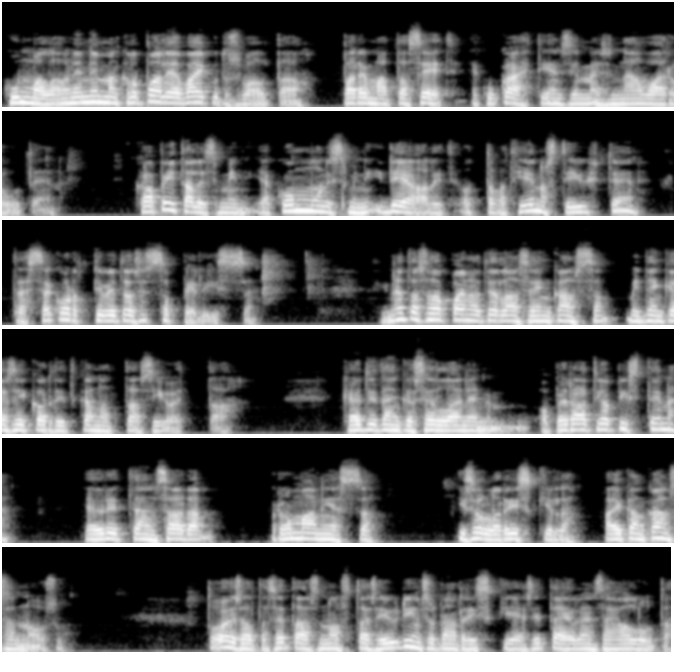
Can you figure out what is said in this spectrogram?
Kummalla on enemmän globaalia vaikutusvaltaa, paremmat aseet ja kuka ehti ensimmäisenä avaruuteen. Kapitalismin ja kommunismin ideaalit ottavat hienosti yhteen tässä korttivetoisessa pelissä. Siinä tasapainotellaan sen kanssa, miten käsikortit kannattaa sijoittaa. Käytetäänkö sellainen operaatiopisteenä ja yritetään saada Romaniassa isolla riskillä aikaan kansannousu. Toisaalta se taas nostaisi ydinsodan riskiä ja sitä ei yleensä haluta.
